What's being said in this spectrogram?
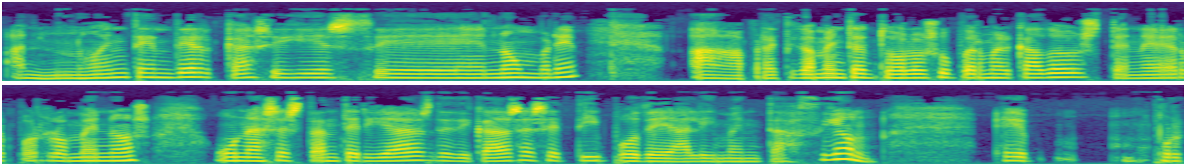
a no entender casi ese nombre, a prácticamente en todos los supermercados tener por lo menos unas estanterías dedicadas a ese tipo de alimentación. Eh, ¿Por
